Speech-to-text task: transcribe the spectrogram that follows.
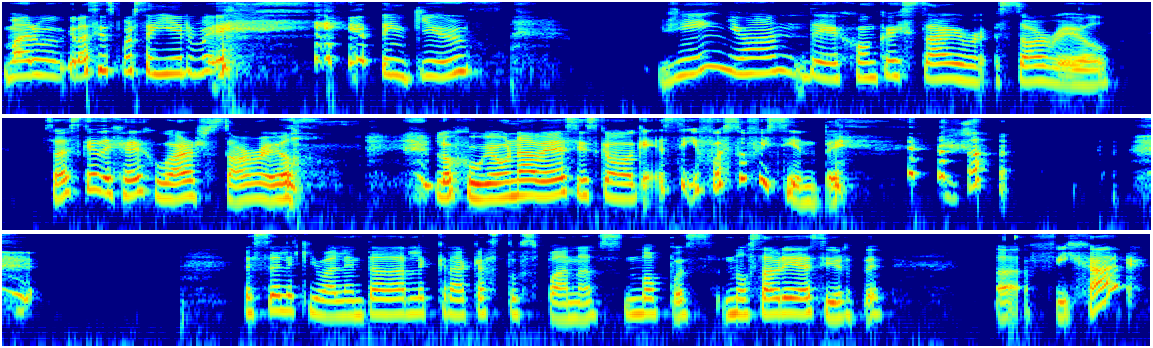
Maru, gracias por seguirme. Thank you. Jin Yuan de Honkai Star, Star Rail. ¿Sabes que dejé de jugar Star Rail? Lo jugué una vez y es como que sí, fue suficiente. es el equivalente a darle crack a tus panas. No, pues, no sabría decirte. Ah, ¿Fijar?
